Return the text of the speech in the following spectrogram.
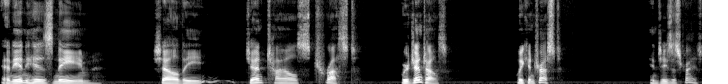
And in his name shall the Gentiles trust. We're Gentiles. We can trust in Jesus Christ.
